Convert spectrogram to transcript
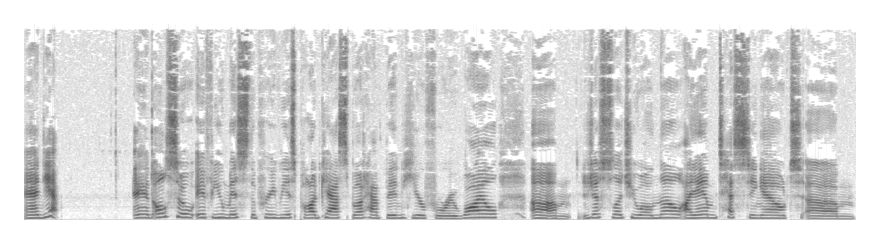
And yeah. And also, if you missed the previous podcast but have been here for a while, um, just to let you all know, I am testing out um,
